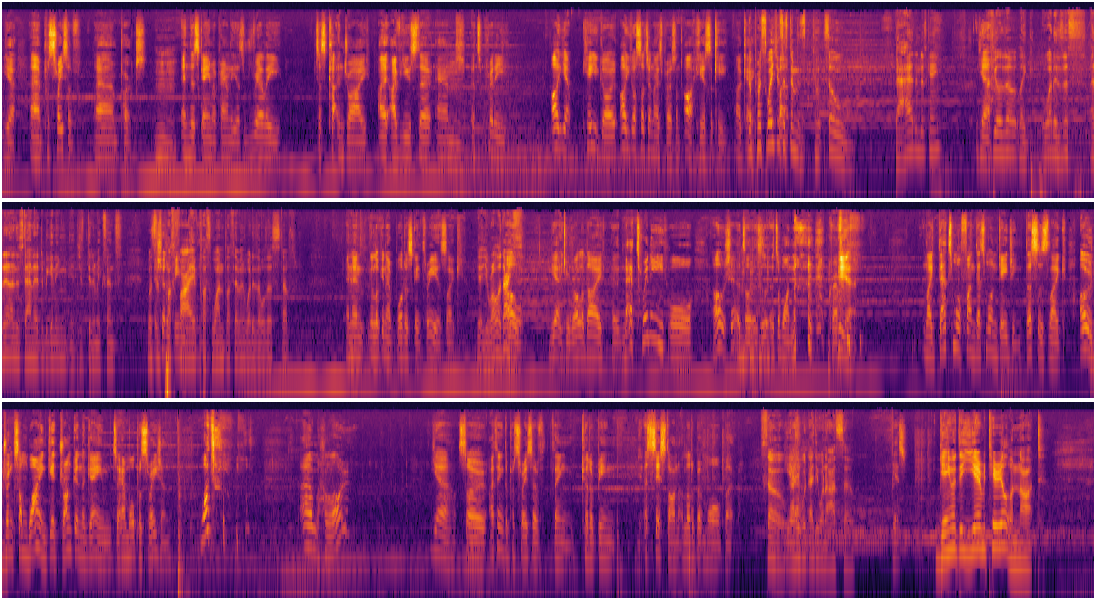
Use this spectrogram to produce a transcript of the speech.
yeah. Um, persuasive um, perks Mm. in this game apparently is really just cut and dry. I, I've used it and it's pretty. Oh, yeah, here you go. Oh, you're such a nice person. Oh, here's the key. Okay. The persuasion But- system is so bad in this game. Yeah. I feel as though like, what is this? I didn't understand it at the beginning. It just didn't make sense. What's It this plus been- five, yeah. plus one, plus seven? What is all this stuff? And Yeah. then you're looking at Baldur's Gate 3, it's like, Yeah, you roll a dice. oh, yeah, you roll a die, uh, nat 20, or, oh shit, it's a, it's a, it's a 1. Crap. yeah. Like, that's more fun, that's more engaging. This is like, oh, Mm-hmm. drink some wine, get drunk in the game to have more persuasion. What? Um, hello? Yeah, so I think the persuasive thing could have been Yeah. assessed on a little bit more, but So I Yeah. would, I do want to ask so, yes. game of the year material or not?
